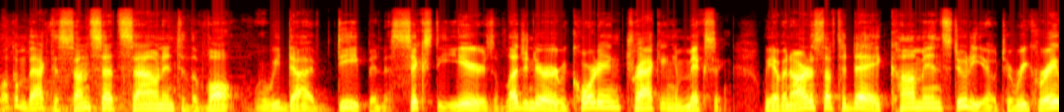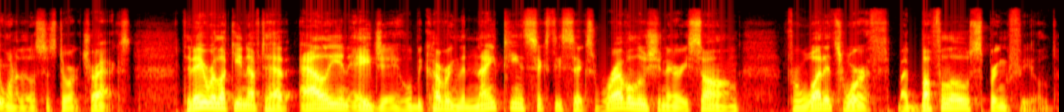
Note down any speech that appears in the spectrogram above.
Welcome back to Sunset Sound Into the Vault, where we dive deep into 60 years of legendary recording, tracking, and mixing. We have an artist of today come in studio to recreate one of those historic tracks. Today, we're lucky enough to have Aly and AJ, who will be covering the 1966 revolutionary song For What It's Worth by Buffalo Springfield.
